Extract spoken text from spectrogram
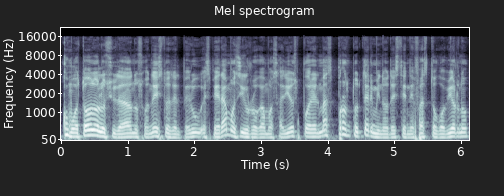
Como todos los ciudadanos honestos del Perú, esperamos y rogamos a Dios por el más pronto término de este nefasto gobierno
